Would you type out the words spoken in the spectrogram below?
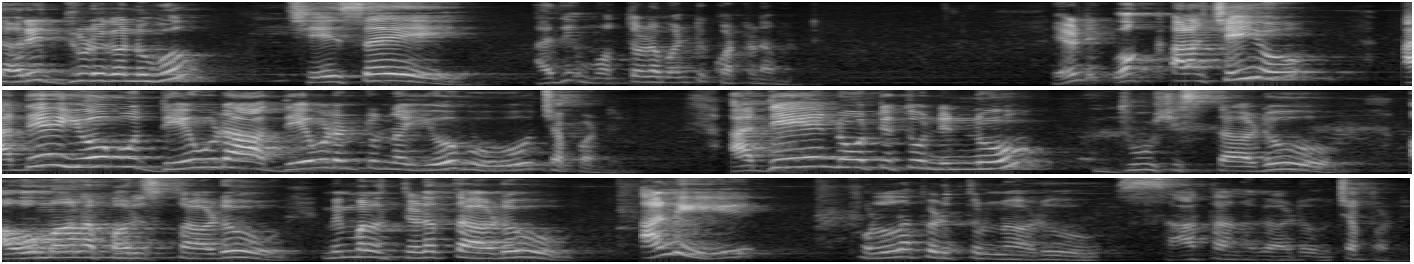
దరిద్రుడుగా నువ్వు చేసేయి. అది మొత్తడం అంటే కొట్టడం అంటే. ఏమంటే ఒక్ అలా చెయ్యు. అదే యోబు దేవుడా దేవుడు అంటున్న యోబు చెప్పండి. అదే నోటితో నిన్ను దూషిస్తాడు అవమానపరుస్తాడు మిమ్మల్ని తిడతాడు అని పుల్ల పెడుతున్నాడు సాతానగాడు చెప్పండి.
